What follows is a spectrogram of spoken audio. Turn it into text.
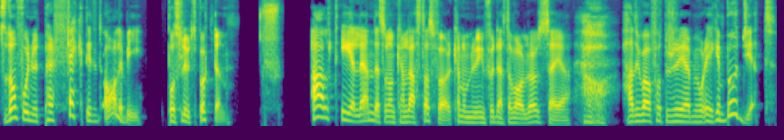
Så de får nu ett perfekt litet alibi på slutspurten. Allt elände som de kan lastas för kan de nu inför nästa valrörelse säga. "Ja, Hade vi bara fått regera med vår egen budget,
